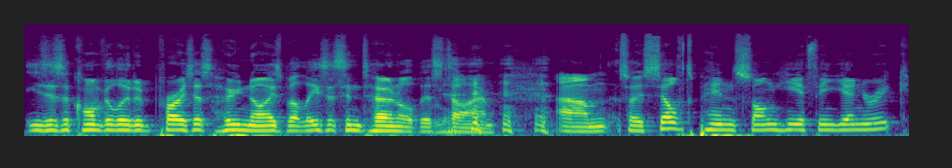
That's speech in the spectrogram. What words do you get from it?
Is this a convoluted process? Who knows? But at least it's internal this time. um, so, self-penned song here for Jendrik.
